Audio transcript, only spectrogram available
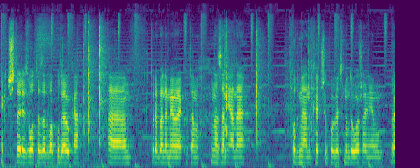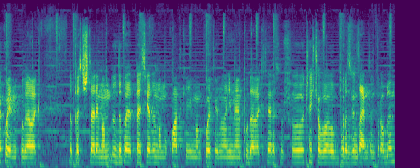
jak 4 zł za dwa pudełka, e, które będę miał jako tam na zamianę, podmiankę, czy powiedzmy dołożenie, brakuje mi pudełek. Do PS4 mam, do PS1 mam układki, mam płyty, no nie miałem pudełek. Teraz już e, częściowo rozwiązałem ten problem.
